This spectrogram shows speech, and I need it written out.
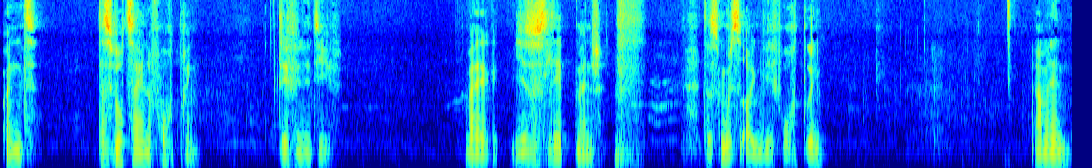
Und das wird seine Frucht bringen. Definitiv. Weil Jesus lebt, Mensch. Das muss irgendwie Frucht bringen. Amen.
